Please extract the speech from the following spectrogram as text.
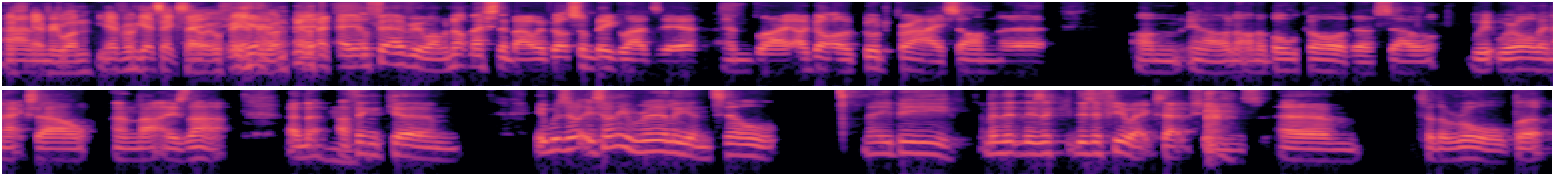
And everyone, everyone gets XL. It'll fit yeah, everyone. it'll fit everyone. We're not messing about. We've got some big lads here, and like I got a good price on, uh, on you know, on, on a bulk order. So we, are all in XL, and that is that. And mm-hmm. I think um, it was. It's only really until maybe. I mean, there's a there's a few exceptions um, to the rule, but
